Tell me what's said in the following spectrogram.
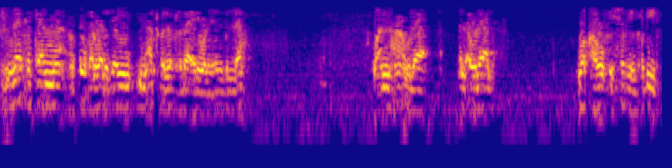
لا شك أن عقوق الوالدين من أكبر الكبائر والعياذ بالله وأن هؤلاء الأولاد وقعوا في شر كبير.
